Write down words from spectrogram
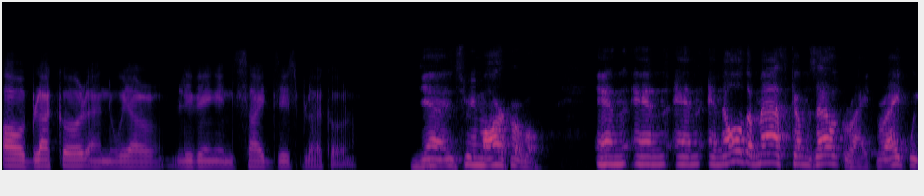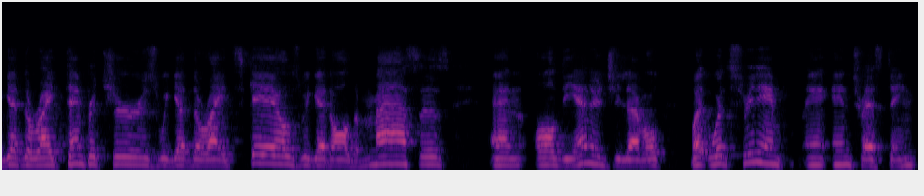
our black hole and we are living inside this black hole. Yeah, it's remarkable. And and and and all the math comes out right, right? We get the right temperatures, we get the right scales, we get all the masses and all the energy level. But what's really interesting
